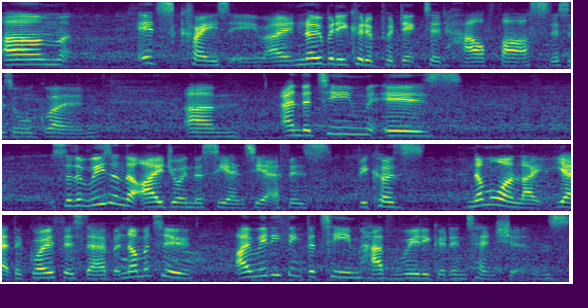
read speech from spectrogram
Um, it's crazy, right? Nobody could have predicted how fast this has all grown. Um, and the team is. So the reason that I joined the CNCF is because number one, like yeah, the growth is there, but number two, I really think the team have really good intentions.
